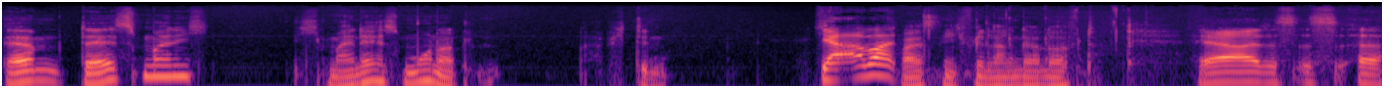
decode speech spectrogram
ähm, der ist, meine ich, ich meine, der ist Monat. Habe ich den, Ja, aber ich weiß nicht, wie lange der läuft. Ja, das ist. Äh,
